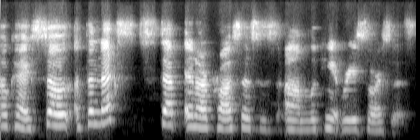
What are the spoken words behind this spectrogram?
Okay, so the next step in our process is um, looking at resources.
